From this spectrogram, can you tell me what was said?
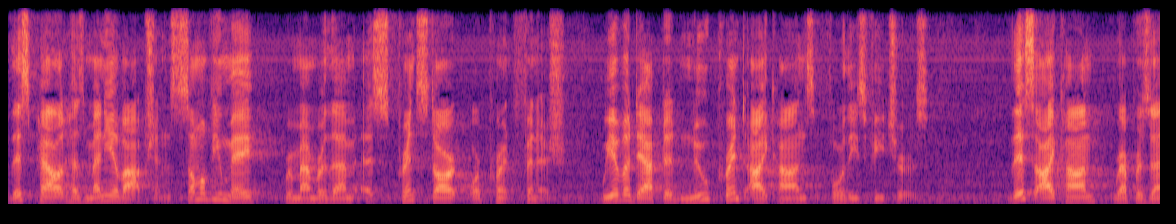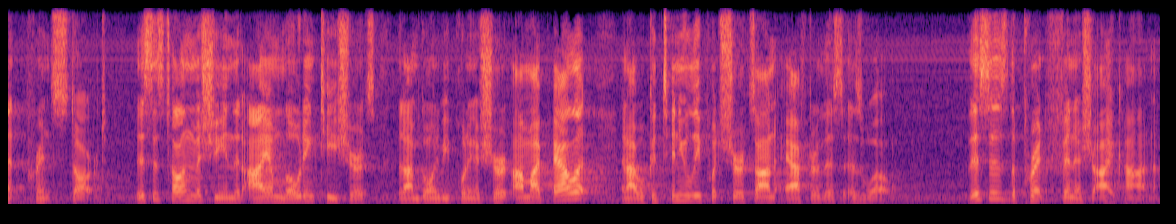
This pallet has many of options. Some of you may remember them as print start or print finish. We have adapted new print icons for these features. This icon represent print start. This is telling the machine that I am loading t-shirts, that I'm going to be putting a shirt on my pallet, and I will continually put shirts on after this as well. This is the print finish icon.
